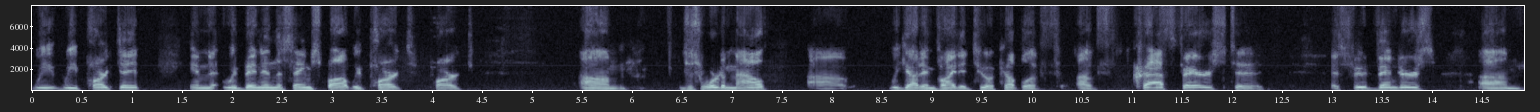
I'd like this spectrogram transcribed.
We we parked it and We've been in the same spot. We parked parked. Um, just word of mouth. Uh, we got invited to a couple of, of craft fairs to as food vendors um,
